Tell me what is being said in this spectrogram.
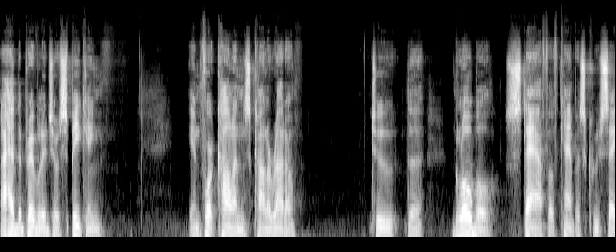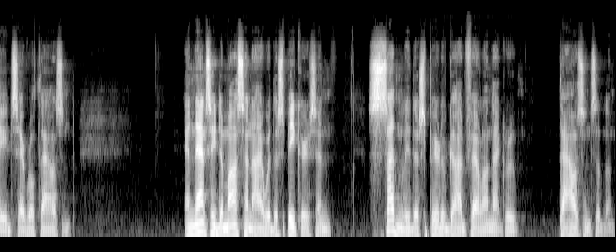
I had the privilege of speaking in Fort Collins, Colorado to the global staff of Campus Crusade, several thousand. And Nancy DeMoss and I were the speakers, and suddenly the Spirit of God fell on that group, thousands of them.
